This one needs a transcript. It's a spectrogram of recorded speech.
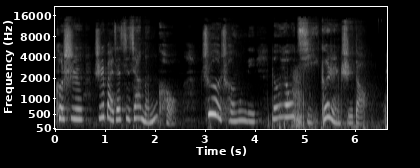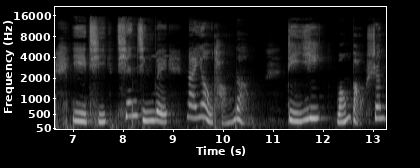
可是只摆在自家门口，这城里能有几个人知道？一提天津卫卖药糖的，第一王宝山，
